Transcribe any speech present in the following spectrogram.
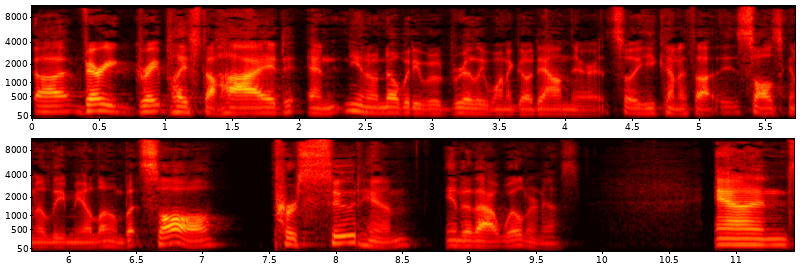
uh, very great place to hide, and you know nobody would really want to go down there. So he kind of thought Saul's going to leave me alone. But Saul pursued him into that wilderness, and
